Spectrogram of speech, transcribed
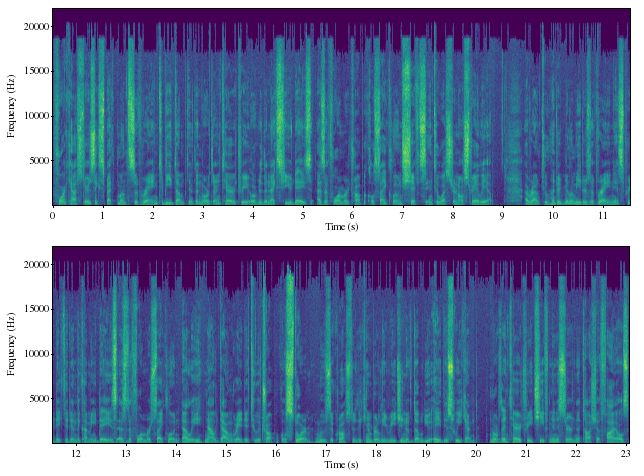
Forecasters expect months of rain to be dumped in the Northern Territory over the next few days as a former tropical cyclone shifts into Western Australia. Around 200 millimeters of rain is predicted in the coming days as the former cyclone Ellie, now downgraded to a tropical storm, moves across to the Kimberley region of WA this weekend. Northern Territory Chief Minister Natasha Fyles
